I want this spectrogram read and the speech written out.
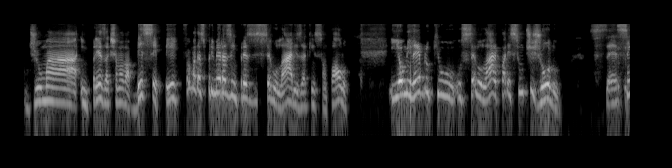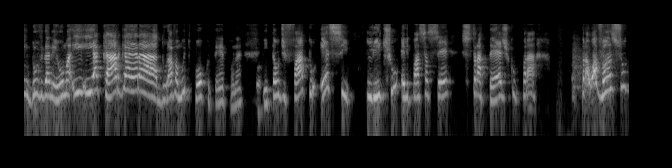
de uma empresa que chamava BCP, foi uma das primeiras empresas de celulares aqui em São Paulo. E eu me lembro que o, o celular parecia um tijolo, é, sem dúvida nenhuma, e, e, a carga era durava muito pouco tempo, né? Então, de fato, esse lítio ele passa a ser estratégico para o avanço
